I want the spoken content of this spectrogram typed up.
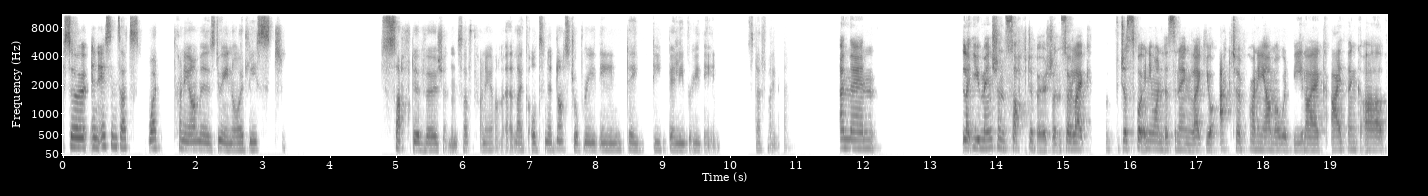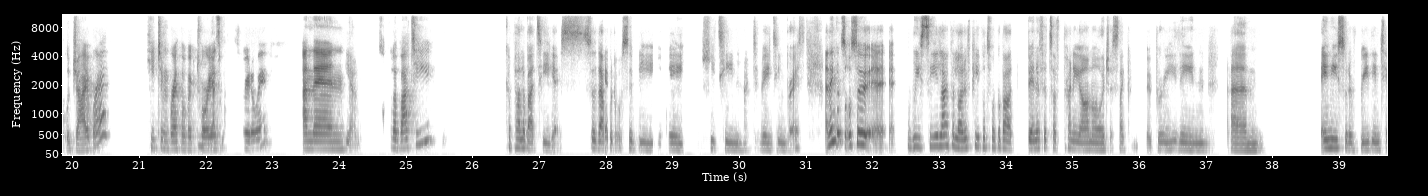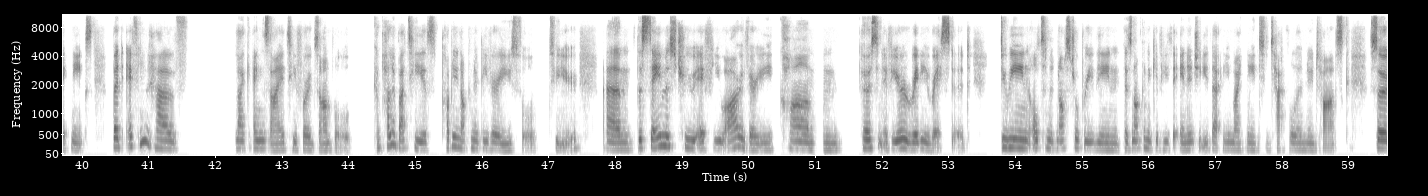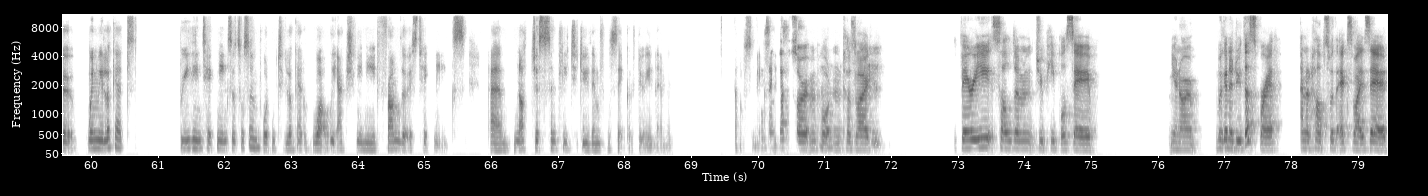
So, in essence, that's what pranayama is doing, or at least softer versions of pranayama, like alternate nostril breathing, deep, deep belly breathing, stuff like that. And then, like you mentioned, softer versions. So, like, just for anyone listening, like your active pranayama would be like, I think of Ujjayi breath, heating breath or victorious yeah. straight away. And then, yeah, Kapalabhati. Kapalabhati, yes. So that would also be a heating activating breath i think it's also uh, we see like a lot of people talk about benefits of pranayama or just like breathing um any sort of breathing techniques but if you have like anxiety for example kapalabhati is probably not going to be very useful to you um the same is true if you are a very calm person if you're already rested doing alternate nostril breathing is not going to give you the energy that you might need to tackle a new task. So when we look at breathing techniques, it's also important to look at what we actually need from those techniques, um, not just simply to do them for the sake of doing them. That I think sense. that's so important because like very seldom do people say, you know, we're going to do this breath and it helps with X, Y, Z.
